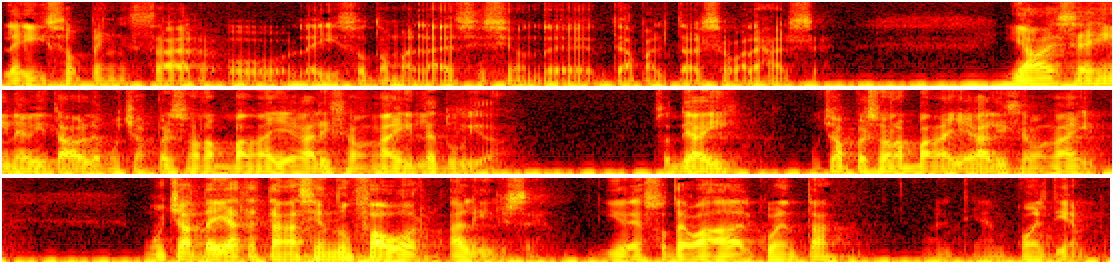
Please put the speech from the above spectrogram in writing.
le hizo pensar o le hizo tomar la decisión de, de apartarse o alejarse? Y a veces es inevitable. Muchas personas van a llegar y se van a ir de tu vida. Eso es de ahí. Muchas personas van a llegar y se van a ir. Muchas de ellas te están haciendo un favor al irse. Y de eso te vas a dar cuenta Con el tiempo. con el tiempo.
